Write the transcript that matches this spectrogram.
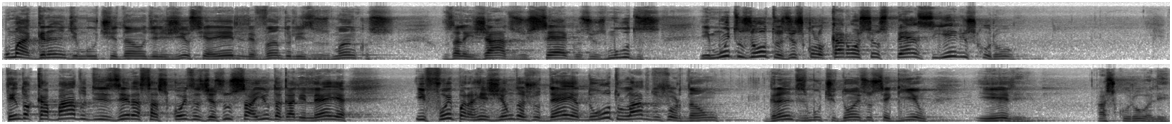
Uma grande multidão dirigiu-se a ele, levando-lhes os mancos, os aleijados, os cegos e os mudos, e muitos outros, e os colocaram aos seus pés, e ele os curou. Tendo acabado de dizer essas coisas, Jesus saiu da Galiléia e foi para a região da Judéia, do outro lado do Jordão. Grandes multidões o seguiam e ele as curou ali.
